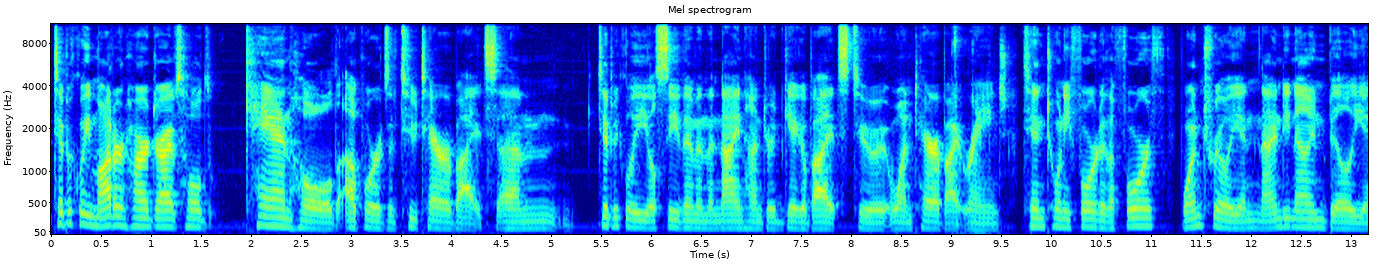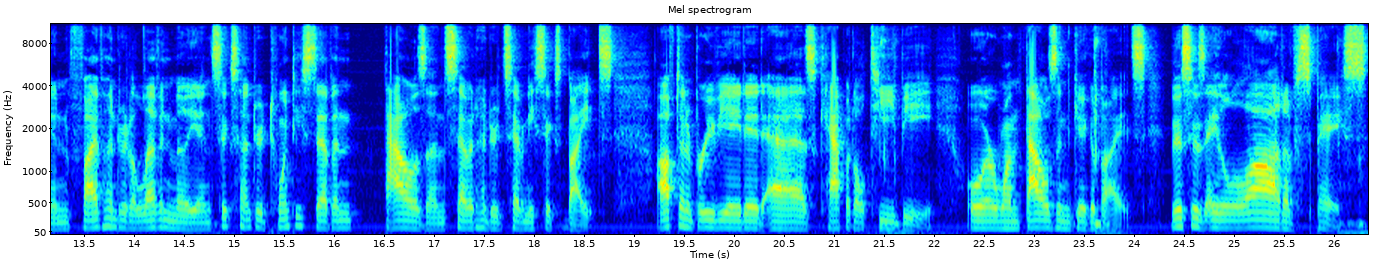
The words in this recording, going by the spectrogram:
Typically, modern hard drives hold can hold upwards of two terabytes. Um, Typically, you'll see them in the 900 gigabytes to 1 terabyte range. 1024 to the fourth, 1 trillion 99 billion 511 million 627,776 bytes, often abbreviated as capital TB or 1000 gigabytes. This is a lot of space.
